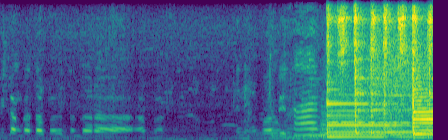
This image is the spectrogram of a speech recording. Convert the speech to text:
bilang kata tentara apa? Ini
